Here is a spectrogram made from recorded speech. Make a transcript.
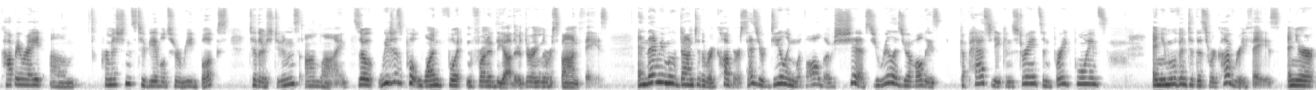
copyright um, permissions to be able to read books to their students online. So we just put one foot in front of the other during the respond phase. And then we moved on to the recover. So as you're dealing with all those shifts, you realize you have all these capacity constraints and breakpoints, and you move into this recovery phase. And you're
